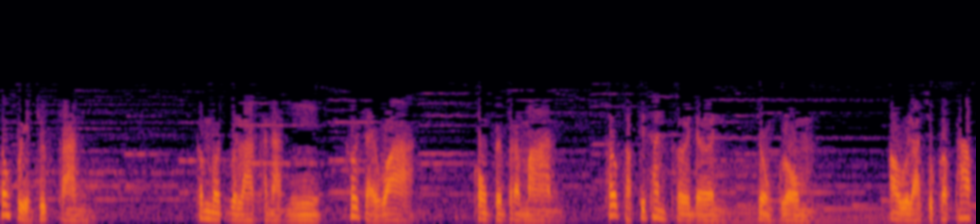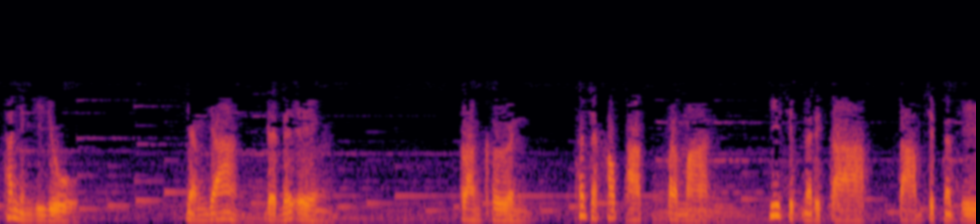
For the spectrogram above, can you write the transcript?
ต้องเปลี่ยนชุดกันกำหนดเวลาขนาดนี้เข้าใจว่า คงเป็นประมาณ เท่ากับที่ท่านเคยเดิน จงกรมเอาเวลาสุขภาพท่านยังดีอยู่ อย่างย่างเดินได้เอง กลางคืน ท่านจะเข้าพักประมาณ 20นาฬิกา30นาที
